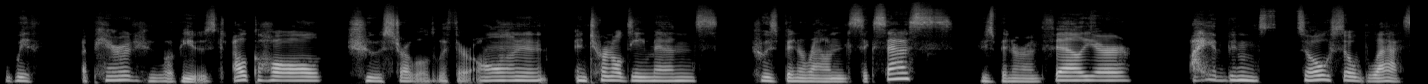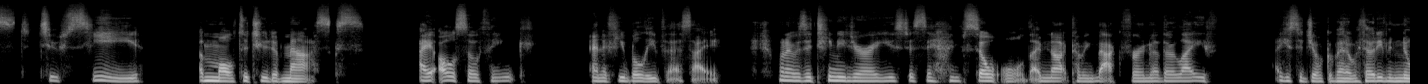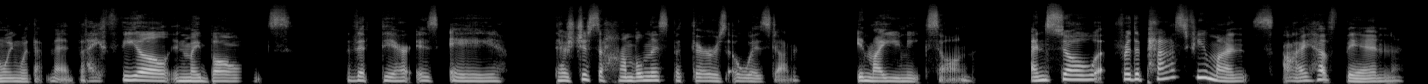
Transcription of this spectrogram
with a parent who abused alcohol, who struggled with their own internal demons, who's been around success, who's been around failure. I have been so, so blessed to see a multitude of masks. I also think, and if you believe this, I, when I was a teenager, I used to say, I'm so old, I'm not coming back for another life. I used to joke about it without even knowing what that meant, but I feel in my bones that there is a, there's just a humbleness, but there's a wisdom in my unique song. And so for the past few months, I have been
